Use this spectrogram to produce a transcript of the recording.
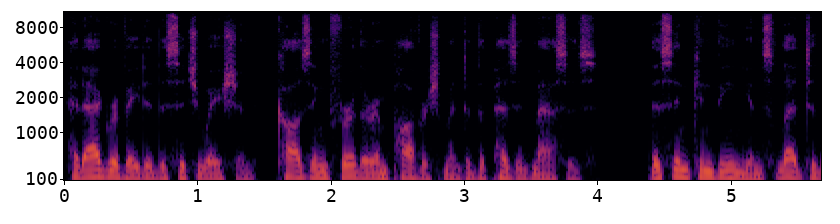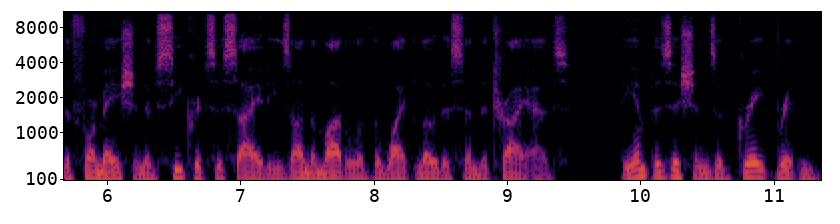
had aggravated the situation, causing further impoverishment of the peasant masses. This inconvenience led to the formation of secret societies on the model of the White Lotus and the Triads. The impositions of Great Britain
